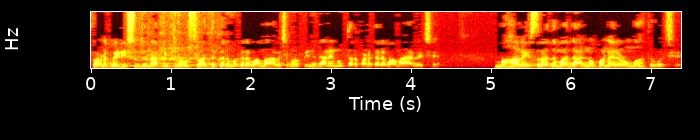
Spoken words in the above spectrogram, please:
ત્રણ પેઢી સુધીના પિતૃનું શ્રાદ્ધ કર્મ કરવામાં આવે છે, એમનું પિંડદાન એનું તર્પણ કરવામાં આવે છે. મહાલય શ્રાદ્ધમાં દાનનો પણ એનું મહત્વ છે.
